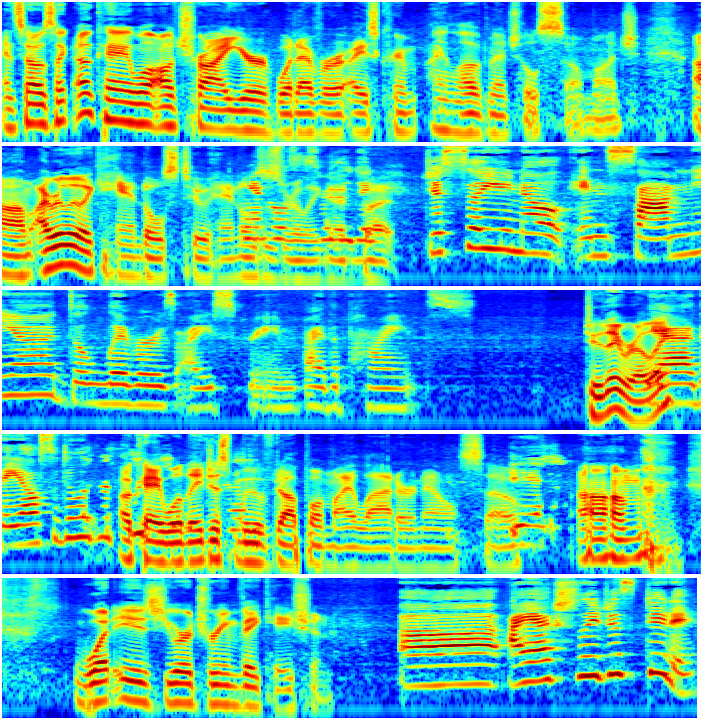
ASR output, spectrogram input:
and so I was like, okay, well, I'll try your whatever ice cream. I love Mitchell's so much. Um, I really like Handel's too. Handel's, Handel's is really, good, but Just so you know, Insomnia delivers ice cream by the pints. do they really? Yeah, they also deliver. Okay, well, they just moved up on my ladder now. So, Yeah. um, what is your dream vacation? Uh, I actually just did it.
